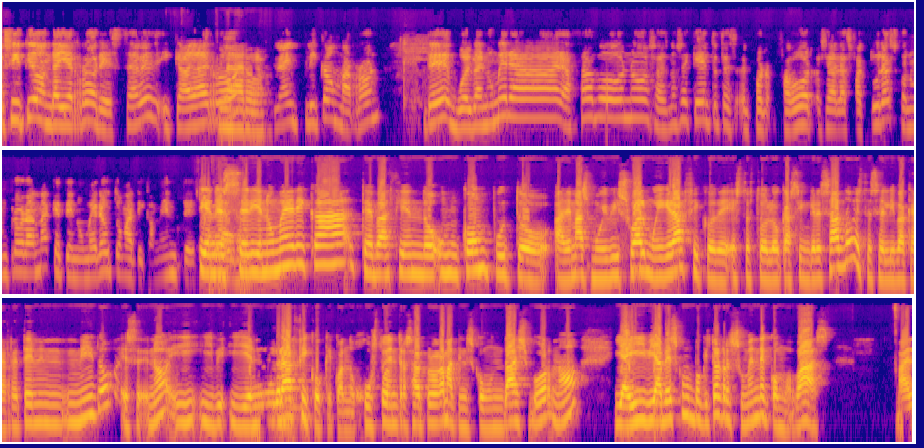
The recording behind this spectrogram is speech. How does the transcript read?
sitio, donde hay errores, ¿sabes? Y cada error implica un marrón de vuelve a enumerar, haz abonos, no sé qué. Entonces, eh, por favor, o sea, las facturas con un programa que te enumere automáticamente. Tienes serie numérica, te va haciendo un cómputo, además muy visual, muy gráfico, de esto es todo lo que has ingresado, este es el IVA que has retenido, ¿no? Y, y en un gráfico que cuando justo entras al programa tienes como un dashboard, ¿no? Y ahí ya ves como un poquito el resumen de cómo vas.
